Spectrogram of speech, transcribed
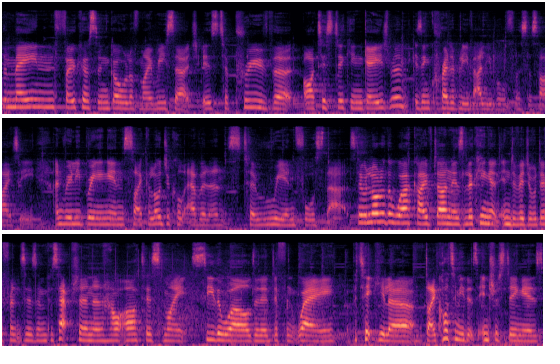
The main focus and goal of my research is to prove that artistic engagement is incredibly valuable for society and really bringing in psychological evidence to reinforce that. So a lot of the work I've done is looking at individual differences in perception and how artists might see the world in a different way. A particular dichotomy that's interesting is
